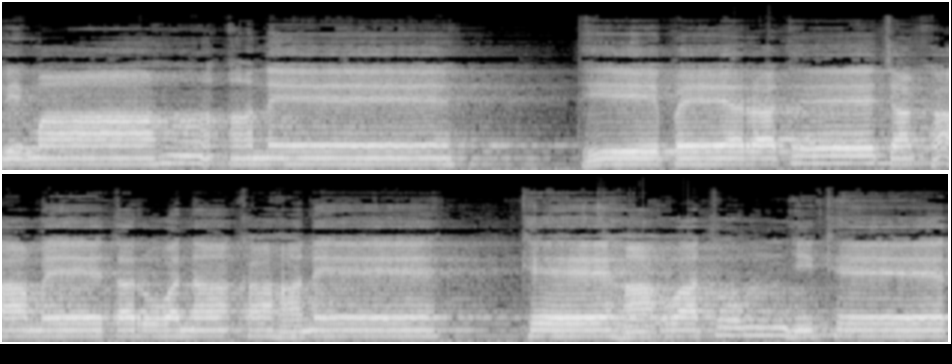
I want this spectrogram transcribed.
วิมาเน ทีเปรเทจักขาเมตรวนาคาเน เคหะวัทุมหิเคต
